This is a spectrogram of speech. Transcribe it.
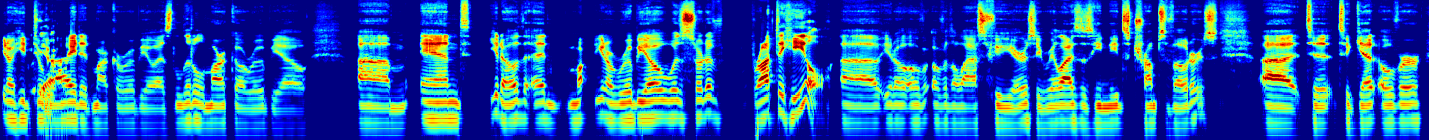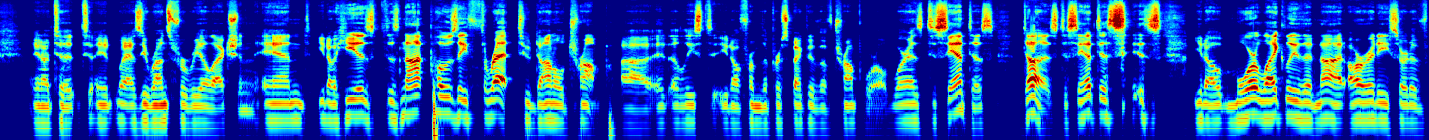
you know, he derided yeah. Marco Rubio as "Little Marco Rubio." Um, and you know, the, and you know, Rubio was sort of brought to heel, uh, you know, over, over the last few years. He realizes he needs Trump's voters uh, to to get over, you know, to, to, as he runs for reelection, and you know, he is does not pose a threat to Donald Trump, uh, at, at, least you know from the perspective of Trump world. Whereas DeSantis does. DeSantis is you know more likely than not already sort of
